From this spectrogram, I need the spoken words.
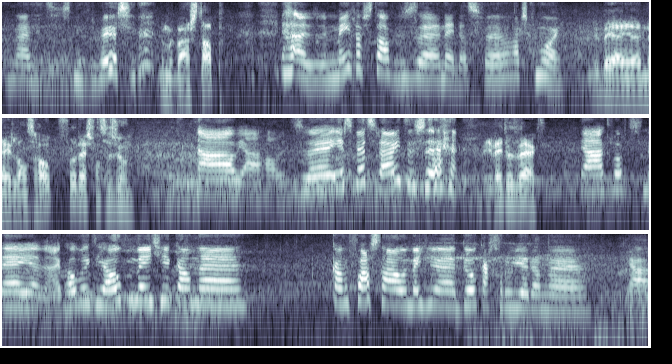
nee, dat is niet gebeurd. Noem het maar een stap. ja, dat is een mega stap. Dus eh, nee, dat is eh, hartstikke mooi. Nu ben jij eh, Nederlands hoop voor de rest van het seizoen. Nou ja, het is de eerste wedstrijd. Dus je weet hoe het werkt. ja, klopt. Nee, nou, ik hoop dat ik die hoop een beetje kan, kan vasthouden. Een beetje door kan groeien. Dan, ja,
